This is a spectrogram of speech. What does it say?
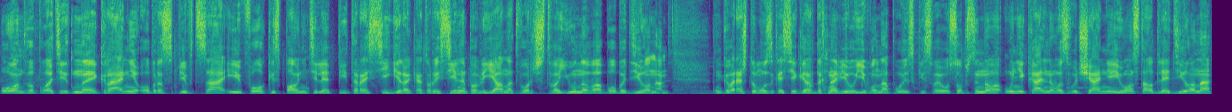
он воплотит на экране образ певца и фолк-исполнителя Питера Сигера, который сильно повлиял на творчество юного Боба Дилана. Говорят, что музыка Сигера вдохновила его на поиски своего собственного уникального звучания, и он стал для Дилана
